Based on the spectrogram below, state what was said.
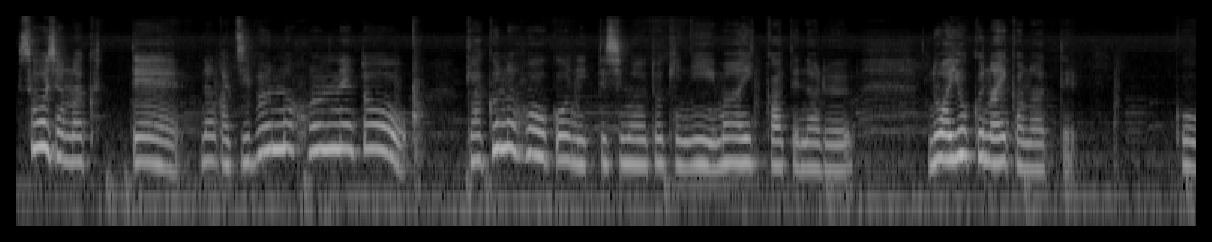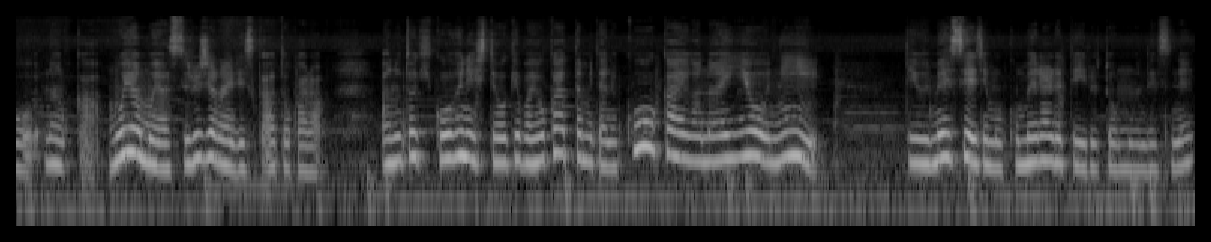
そうじゃなくってなんか自分の本音と逆の方向に行ってしまう時にまあいっかってなるのは良くないかなって。こうなんかモヤモヤするじゃないですか後から。あの時こういう風にしておけばよかったみたいな後悔がないようにっていうメッセージも込められていると思うんですね。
